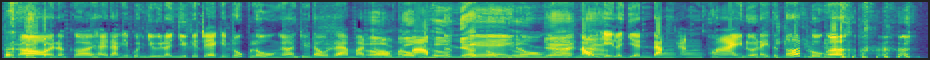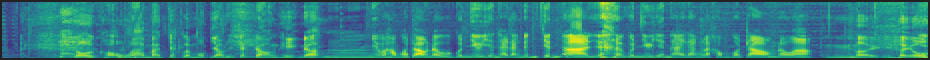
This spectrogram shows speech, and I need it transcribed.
rồi nó coi hãy đăng với quỳnh như là như cái tre cây trúc luôn á chứ đâu ra mà ờ, tròn ờ, mà mập tức nha, ghê luôn á. nói dạ. vậy là về anh đăng ăn khoai nữa đây tới tết luôn á. Trời khổ quá mà chắc là một dấu thì chắc tròn thiệt đó. Ừ, Nhưng mà không có tròn đâu Quỳnh Như với anh Hải Đăng đính chính à. Quỳnh Như với anh Hải Đăng là không có tròn đâu à. Ừ, Hơi hơi ú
